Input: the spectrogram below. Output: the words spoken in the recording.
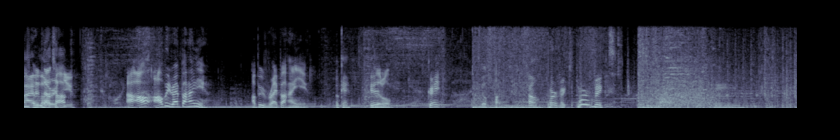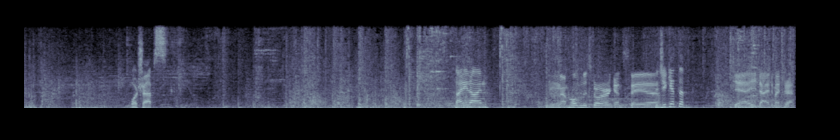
friend I and not lowered talk? you. I'll, I'll, I'll be right behind you. I'll be right behind you. Okay. Good. Little. Great. Go fuck. Oh, perfect. Perfect. More traps. 99. Mm, I'm holding this door against a. Uh, Did you get the? Yeah, he died in my trap.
